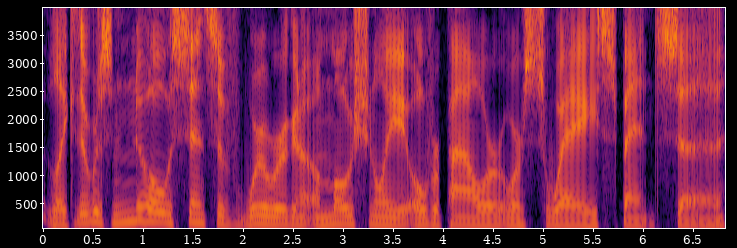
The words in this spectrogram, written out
like there was no sense of where we are going to emotionally overpower or sway Spence, uh,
